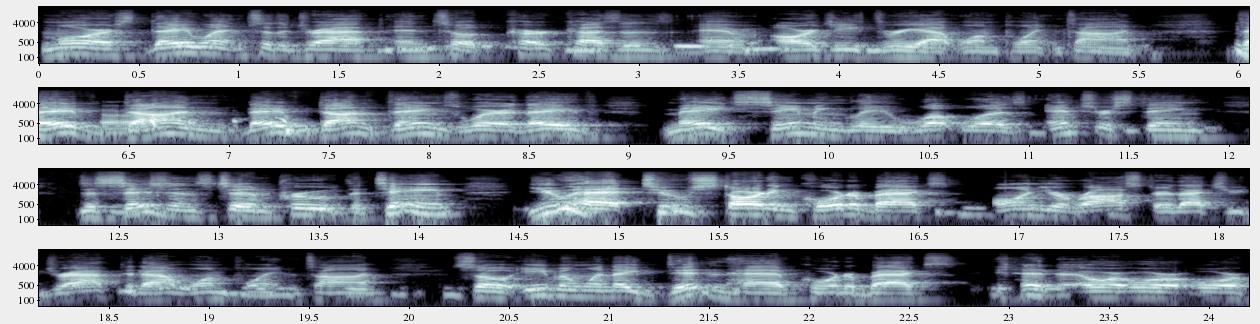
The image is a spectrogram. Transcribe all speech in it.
Morris, they went into the draft and took Kirk Cousins and RG3 at one point in time. They've Uh-huh. done they've done things where they've made seemingly what was interesting decisions to improve the team. You had two starting quarterbacks mm-hmm. on your roster that you drafted at one mm-hmm. point in time. Mm-hmm. So even when they didn't have quarterbacks or or or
